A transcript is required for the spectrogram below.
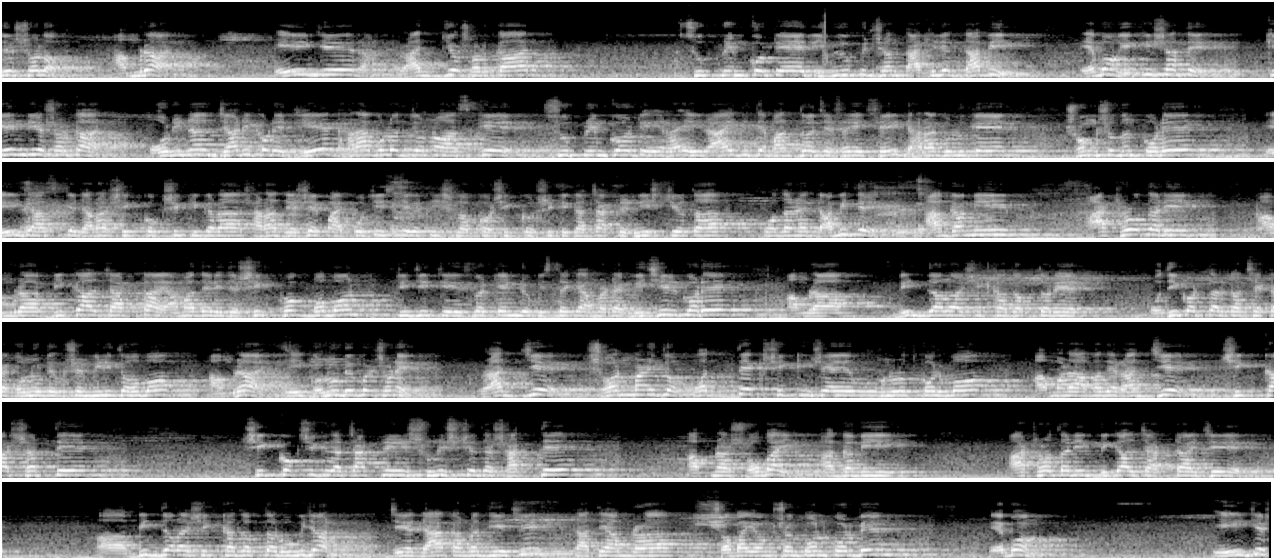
উদ্দেশ্য হলো, আমরা এই যে রাজ্য সরকার সুপ্রিম কোর্টে রিভিউ পিটিশন দাখিলের দাবি এবং একই সাথে কেন্দ্রীয় সরকার অর্ডিন্যান্স জারি করে যে ধারাগুলোর জন্য আজকে সুপ্রিম কোর্ট এই রায় দিতে বাধ্য হয়েছে, সেই সেই ধারাগুলোকে সংশোধন করে এই যে আজকে যারা শিক্ষক শিক্ষিকারা সারা দেশে প্রায় পঁচিশ থেকে তিরিশ লক্ষ শিক্ষক শিক্ষিকা চাকরির নিশ্চয়তা প্রদানের দাবিতে আগামী আঠেরো তারিখ আমরা বিকাল চারটায় আমাদের এই যে শিক্ষক ভবন টিজিটিএস বা কেন্দ্রীয় অফিস থেকে আমরা একটা মিছিল করে আমরা বিদ্যালয় শিক্ষা দপ্তরের অধিকর্তার কাছে একটা গণডেপুটেশন মিলিত হব। আমরা এই গণডেপুটেশনে রাজ্যে সম্মানিত প্রত্যেক শিক্ষিকে অনুরোধ করব, আমরা আমাদের রাজ্যে শিক্ষার স্বার্থে, শিক্ষক শিক্ষিতা চাকরির সুনিশ্চিতের স্বার্থে আপনার সবাই আগামী আঠেরো তারিখ বিকাল চারটায় যে বিদ্যালয় শিক্ষা দপ্তর অভিযান যে ডাক আমরা দিয়েছি, তাতে আমরা সবাই অংশগ্রহণ করবেন এবং এই যে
